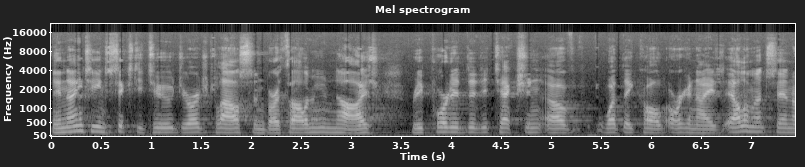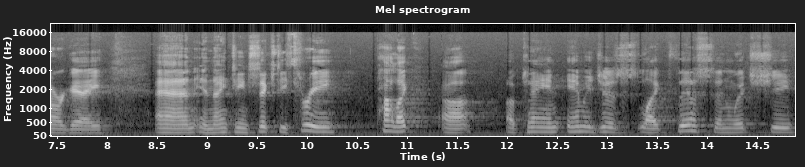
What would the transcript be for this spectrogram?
In 1962, George Claus and Bartholomew Nagy reported the detection of what they called organized elements in Orgueil, and in 1963, Pollock obtained images like this in which she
